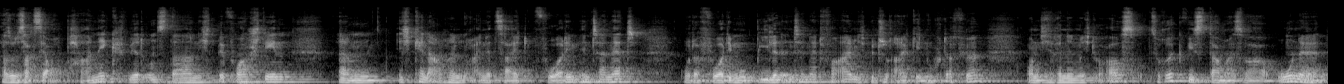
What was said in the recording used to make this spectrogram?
Also du sagst ja auch, Panik wird uns da nicht bevorstehen. Ähm, ich kenne auch noch eine Zeit vor dem Internet oder vor dem mobilen Internet vor allem. Ich bin schon alt genug dafür. Und ich erinnere mich durchaus zurück, wie es damals war, ohne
